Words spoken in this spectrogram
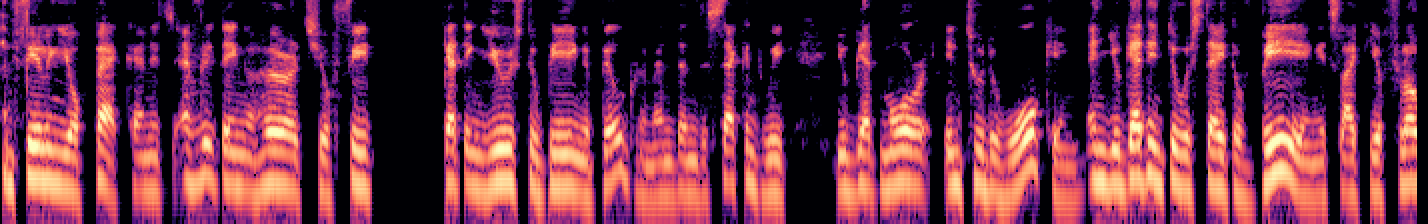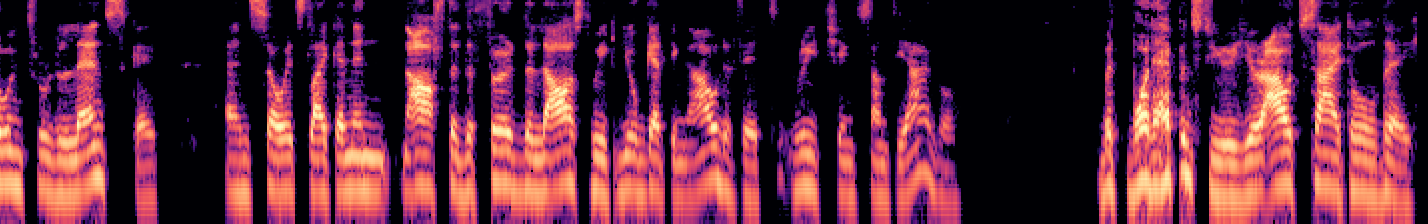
and feeling your pack and it's everything hurts your feet getting used to being a pilgrim and then the second week you get more into the walking and you get into a state of being. It's like you're flowing through the landscape. And so it's like and then after the third the last week you're getting out of it reaching santiago. But what happens to you? You're outside all day.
